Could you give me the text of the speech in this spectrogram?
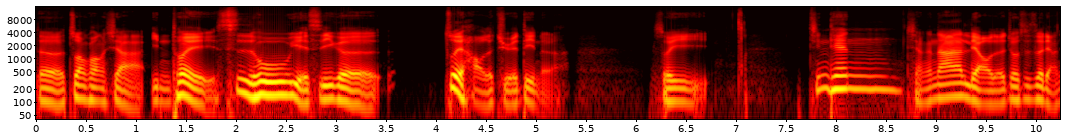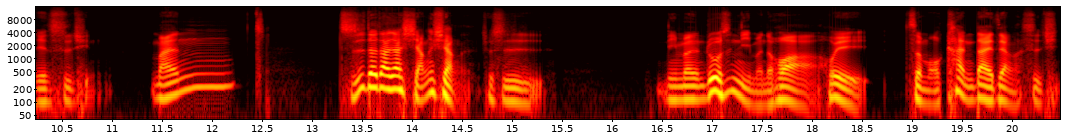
的状况下，隐退似乎也是一个最好的决定了。所以今天想跟大家聊的就是这两件事情，蛮值得大家想想。就是你们如果是你们的话，会怎么看待这样的事情？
